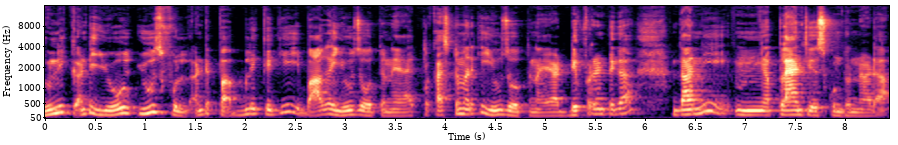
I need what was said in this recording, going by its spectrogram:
యూనిక్ అంటే యూ యూజ్ఫుల్ అంటే పబ్లిక్కి బాగా యూజ్ అవుతుంది అవుతున్నాయా. కస్టమర్కి యూజ్ అవుతున్నాయా. డిఫరెంట్గా దాన్ని ప్లాన్ చేసుకుంటున్నాడా?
